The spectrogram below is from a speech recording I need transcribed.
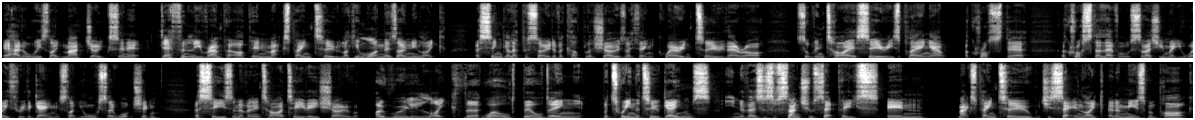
it had all these like mad jokes in it. Definitely ramp it up in Max Payne 2. Like in one, there's only like a single episode of a couple of shows, I think, where in two there are sort of entire series playing out across the across the levels. So as you make your way through the game, it's like you're also watching a season of an entire TV show. I really like the world building between the two games. You know, there's a substantial set piece in Max Payne 2, which is set in like an amusement park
